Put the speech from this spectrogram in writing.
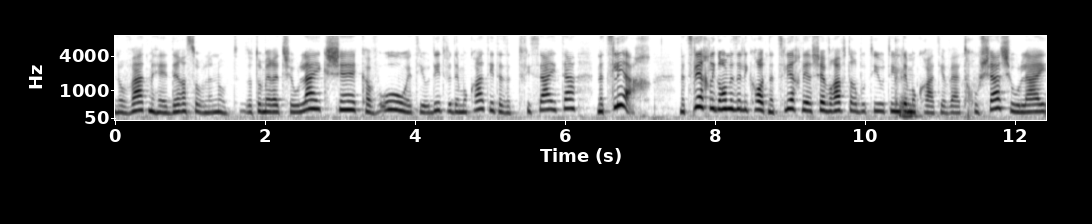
נובעת מהיעדר הסובלנות. זאת אומרת שאולי כשקבעו את יהודית ודמוקרטית, אז התפיסה הייתה, נצליח. נצליח לגרום לזה לקרות, נצליח ליישב רב תרבותיות עם כן. דמוקרטיה. והתחושה שאולי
